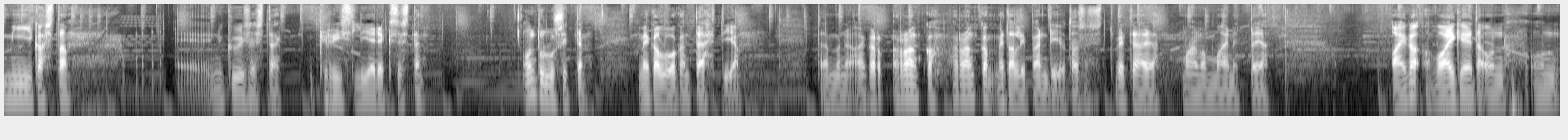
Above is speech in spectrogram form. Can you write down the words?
Miikasta, nykyisestä Chris Liedeksestä, on tullut sitten megaluokan tähti ja tämmönen aika rankka, rankka metallibändi, jota se sitten vetää ja maailman mainetta ja aika vaikeita on, on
